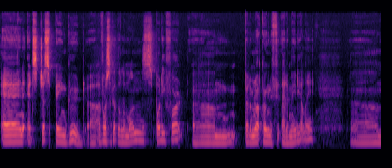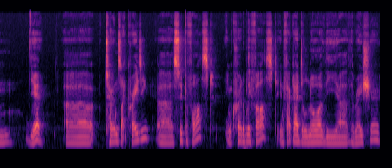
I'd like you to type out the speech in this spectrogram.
and it's just been good. Uh, I've also got the Le Mans body for it, um, but I'm not going to fit that immediately. Um, yeah, uh, turns like crazy, uh, super fast, incredibly fast. In fact, I had to lower the uh, the ratio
